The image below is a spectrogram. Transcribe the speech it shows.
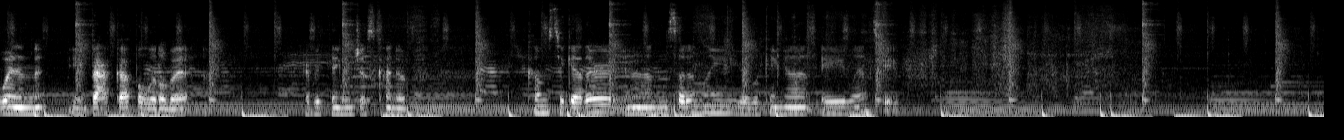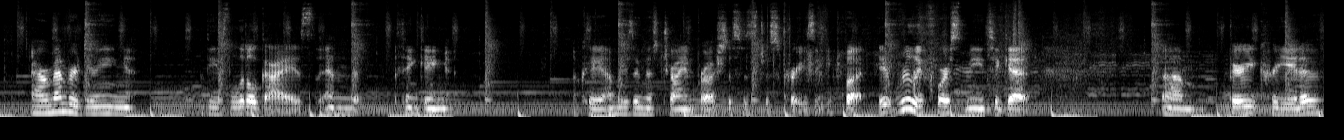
When you back up a little bit, everything just kind of comes together and suddenly you're looking at a landscape. I remember doing these little guys and thinking, okay, I'm using this giant brush, this is just crazy. But it really forced me to get um, very creative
